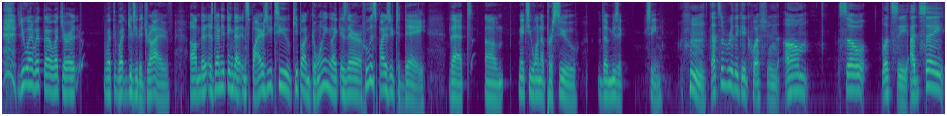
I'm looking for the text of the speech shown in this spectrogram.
you went with uh, what your with what gives you the drive. Um, is there anything that inspires you to keep on going? Like, is there who inspires you today that um, makes you want to pursue the music scene? Hmm, that's a really good question. Um, so let's see. I'd say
